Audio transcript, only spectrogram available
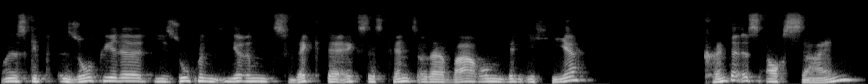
Und es gibt so viele, die suchen ihren Zweck der Existenz oder warum bin ich hier? Könnte es auch sein,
